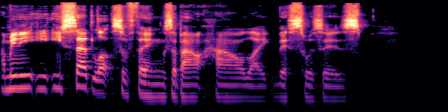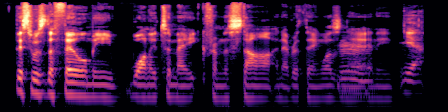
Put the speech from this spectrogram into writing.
I mean, he he said lots of things about how like this was his. This was the film he wanted to make from the start and everything, wasn't it? And he Yeah.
